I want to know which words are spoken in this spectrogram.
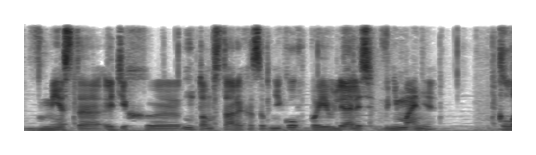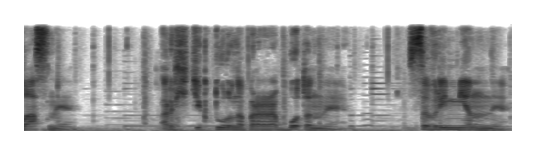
вместо этих, э, ну там, старых особняков появлялись, внимание, классные, архитектурно проработанные, современные,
